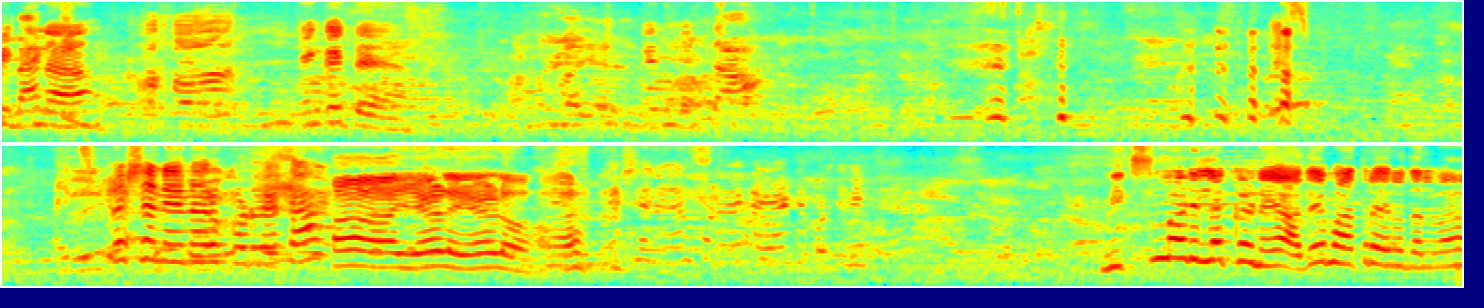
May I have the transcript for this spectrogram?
ಪಿಗ್ನ ಹೆಂಗೈತೆ ಎಕ್ಸ್ಪ್ರೆಷನ್ ಏನಾದ್ರು ಕೊಡ್ಬೇಕಾ? ಹಾ ಹೇಳು ಹೇಳು. ಮಿಕ್ಸ್ ಮಾಡಿಲ್ಲ ಕಣೆ ಅದೇ ಮಾತ್ರ ಇರೋದಲ್ವಾ?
